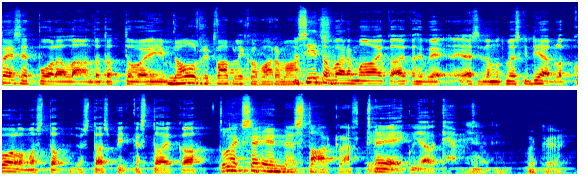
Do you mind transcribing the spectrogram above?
PC-puolella on tota toi... No Old Republic on varmaan. No siitä on varmaan aika, aika hyvin esillä, mutta myöskin Diablo 3, jos taas pitkästä aikaa. Tuleeko se ennen StarCraftia? Ei, kun jälkeen. Jälkeen. Okei. Okay.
